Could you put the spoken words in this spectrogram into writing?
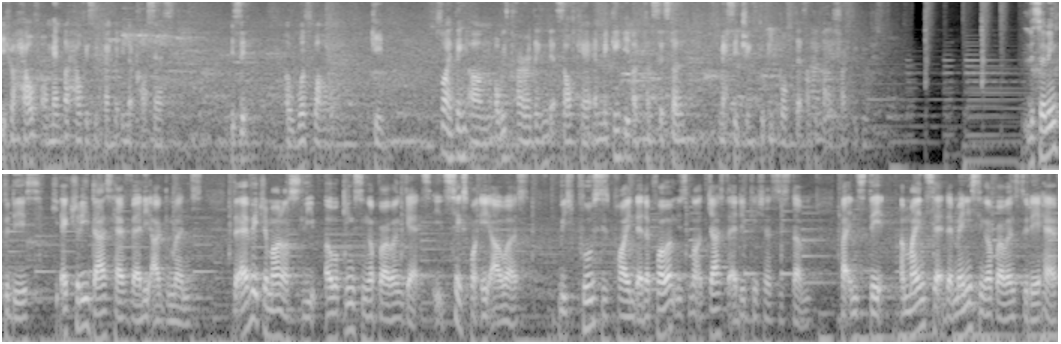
if your health or mental health is impacted in the process is it a worthwhile gain so I think um, always prioritizing that self care and making it a consistent messaging to people. That's something that I try to do. Listening to this, he actually does have valid arguments. The average amount of sleep a working Singaporean gets is 6.8 hours, which proves his point that the problem is not just the education system, but instead a mindset that many Singaporeans today have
